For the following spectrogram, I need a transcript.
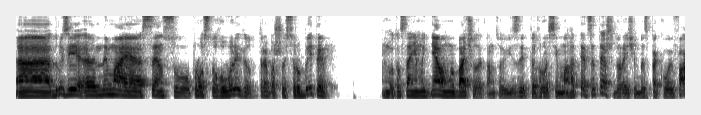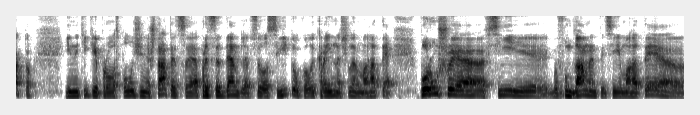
Е, Друзі, е, немає сенсу просто говорити. Тут треба щось робити. От останніми днями ми бачили там той візит Гросі Магате. Це теж, до речі, безпековий фактор. І не тільки про Сполучені Штати, це прецедент для всього світу, коли країна-член МАГАТЕ порушує всі якби, фундаменти цієї МАГАТЕ. Е,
